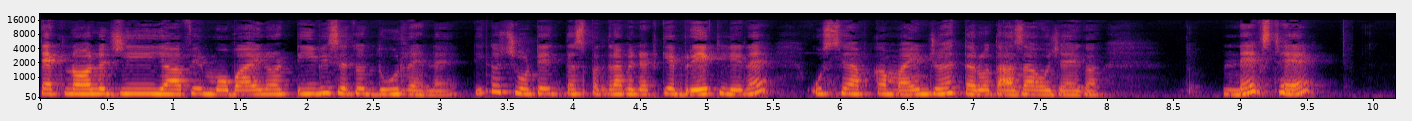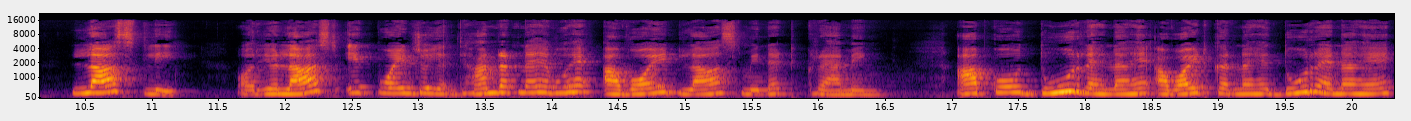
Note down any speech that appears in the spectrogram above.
टेक्नोलॉजी या फिर मोबाइल और टीवी से तो दूर रहना है, ठीक है? छोटे दस पंद्रह मिनट के ब्रेक लेना है, उससे आपका माइंड जो है तरोताजा हो जाएगा। तो नेक्स्ट है लास्टली और ये लास्ट एक पॉइंट जो ध्यान रखना है, वो है अवॉइड लास्ट मिनट क्रैमिंग आपको दूर रहना है अवॉइड करना है, दूर रहना है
